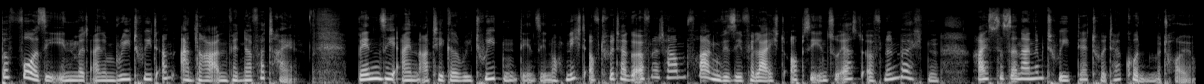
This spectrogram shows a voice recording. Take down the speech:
bevor sie ihn mit einem Retweet an andere Anwender verteilen. Wenn Sie einen Artikel retweeten, den Sie noch nicht auf Twitter geöffnet haben, fragen wir Sie vielleicht, ob Sie ihn zuerst öffnen möchten, heißt es in einem Tweet der Twitter Kundenbetreuung.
